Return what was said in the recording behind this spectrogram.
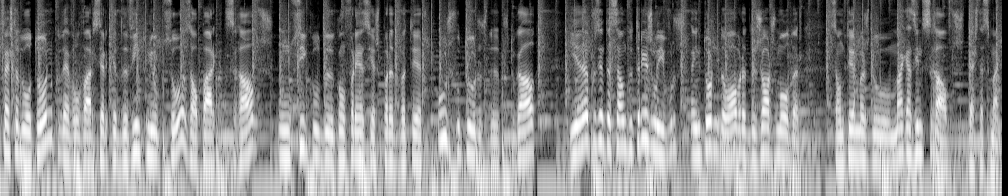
festa do outono, que deve levar cerca de 20 mil pessoas ao Parque de Serralves, um ciclo de conferências para debater os futuros de Portugal e a apresentação de três livros em torno da obra de Jorge Mulder. São temas do Magazine Serralves desta semana.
